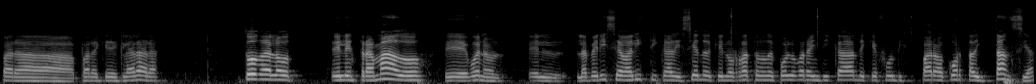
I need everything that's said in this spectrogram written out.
para, para que declarara? todo lo, el entramado, eh, bueno, el- la pericia balística diciendo que los rastros de pólvora indicaban de que fue un disparo a corta distancia.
